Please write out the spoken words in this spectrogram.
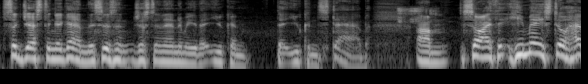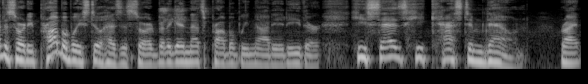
Suggesting again, this isn't just an enemy that you can that you can stab. Um, so I think he may still have his sword. He probably still has his sword, but again, that's probably not it either. He says he cast him down, right?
